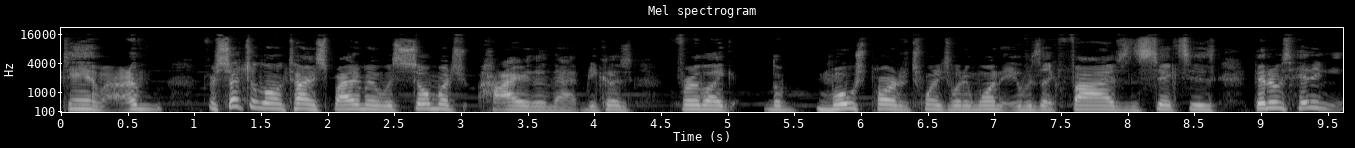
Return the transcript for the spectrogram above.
damn, I'm for such a long time, Spider Man was so much higher than that because for like the most part of 2021, it was like fives and sixes. Then it was hitting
